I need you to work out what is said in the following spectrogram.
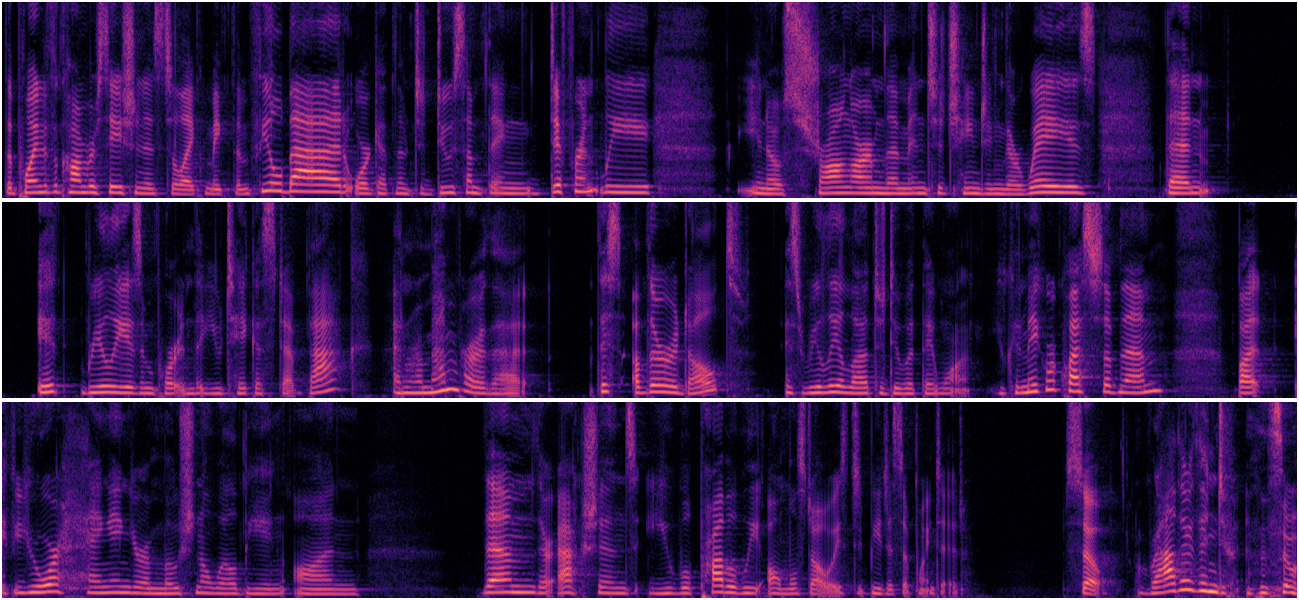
the point of the conversation is to like make them feel bad or get them to do something differently, you know, strong arm them into changing their ways, then it really is important that you take a step back and remember that this other adult is really allowed to do what they want. You can make requests of them, but if you're hanging your emotional well being on them, their actions, you will probably almost always be disappointed. So rather than doing so,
